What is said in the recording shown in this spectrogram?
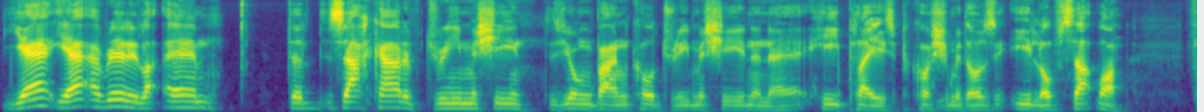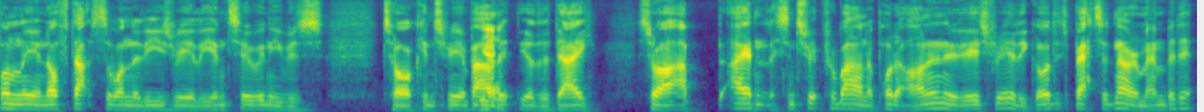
Yeah, yeah, I really like um, the Zach out of Dream Machine. There's a young band called Dream Machine, and uh, he plays percussion with us. He loves that one. Funnily enough, that's the one that he's really into, and he was talking to me about Yeah. it the other day. So I I hadn't listened to it for a while, and I put it on, and it is really good. It's better than I remembered it.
